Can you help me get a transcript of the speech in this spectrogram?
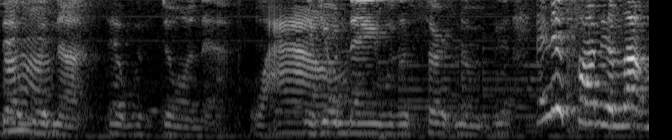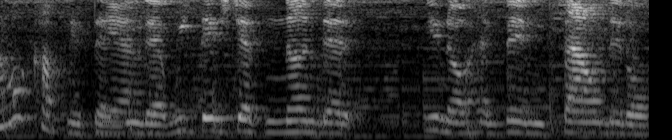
that would not that was doing that. Wow. If your name was a certain, and there's probably a lot more companies that Yeah. do that. We there's just none that's you know has been founded or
